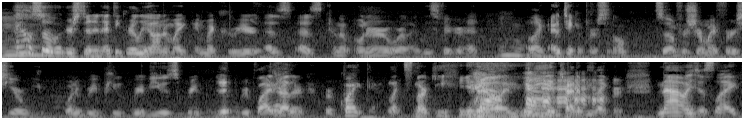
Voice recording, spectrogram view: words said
I Mhm. also understood it. I think early on in my in my career as as kind of owner or at least figurehead, like I would take it personal. So for sure, my first year, one of repu- reviews re- replies Yeah. rather were quite like snarky, you know, and witty and try to be like. Now it's just like,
